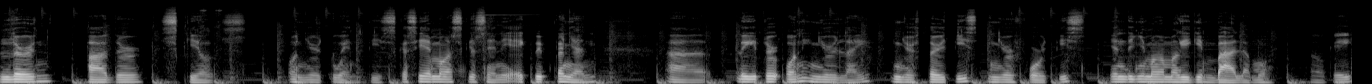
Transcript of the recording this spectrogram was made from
learn other skills on your 20s. Kasi yung mga skills yan, i-equip ka niyan uh, later on in your life, in your 30s, in your 40s. Yan din yung mga magiging bala mo. Okay?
